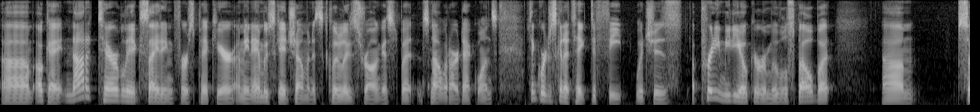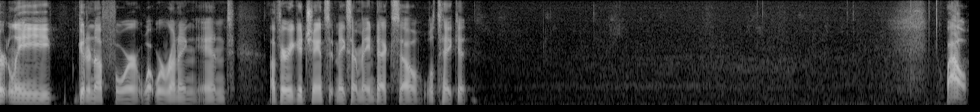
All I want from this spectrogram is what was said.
Um, okay, not a terribly exciting first pick here. I mean, Ambuscade Shaman is clearly the strongest, but it's not what our deck wants. I think we're just going to take Defeat, which is a pretty mediocre removal spell, but um, certainly good enough for what we're running and a very good chance it makes our main deck, so we'll take it. Wow,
